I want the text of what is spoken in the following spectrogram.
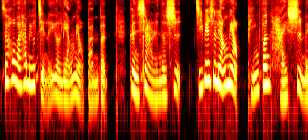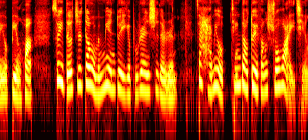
所以后来他们又剪了一个两秒版本。更吓人的是，即便是两秒，评分还是没有变化。所以得知，当我们面对一个不认识的人，在还没有听到对方说话以前，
